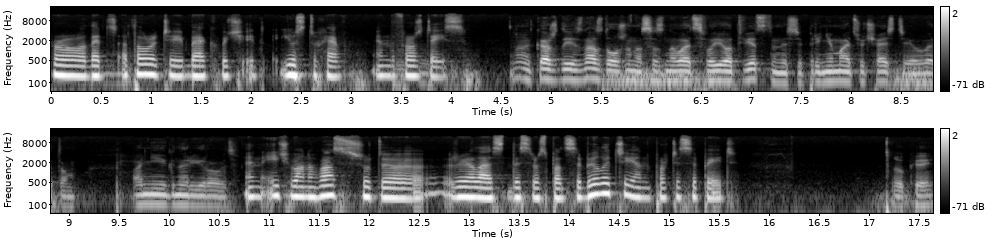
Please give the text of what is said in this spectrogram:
her that authority back which it used to have in the first days. Ну, и каждый из нас должен осознавать свою ответственность и принимать участие в этом, а не игнорировать. And each one of us should uh, realize this responsibility and participate. Okay.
